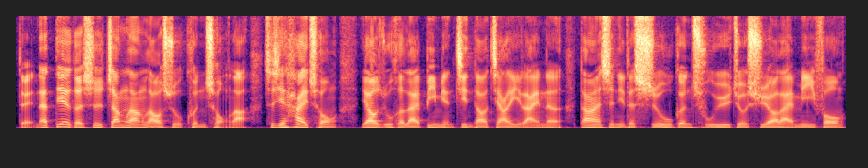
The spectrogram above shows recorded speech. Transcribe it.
对，那第二个是蟑螂、老鼠、昆虫啦，这些害虫要如何来避免进到家里来呢？当然是你的食物跟厨余就需要来密封，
